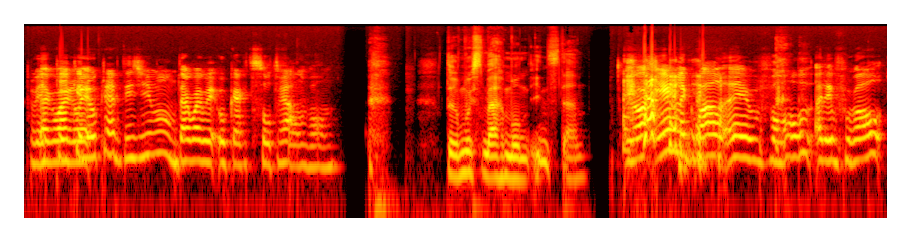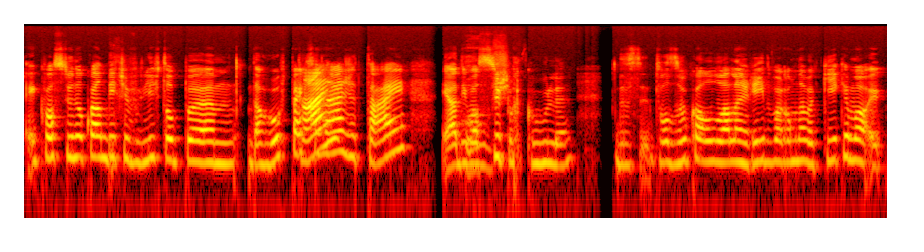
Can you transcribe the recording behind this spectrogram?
Wij Daar waren kijken wij- ook naar Digimon. Daar waren wij ook echt zot van van. Er moest maar Mon in staan. Ja, eigenlijk wel. eh, van alle, allee, vooral, ik was toen ook wel een beetje verliefd op ehm, dat hoofdpersonage, Tai. Ja, die was Oh, super cool. Hè. Dus het was ook al wel een reden waarom dat we keken. Maar ik,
